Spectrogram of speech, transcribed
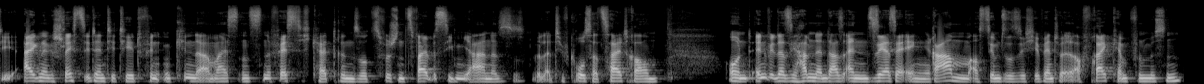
Die eigene Geschlechtsidentität finden Kinder meistens eine Festigkeit drin, so zwischen zwei bis sieben Jahren. Das ist ein relativ großer Zeitraum. Und entweder sie haben dann da einen sehr, sehr engen Rahmen, aus dem sie sich eventuell auch freikämpfen müssen,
